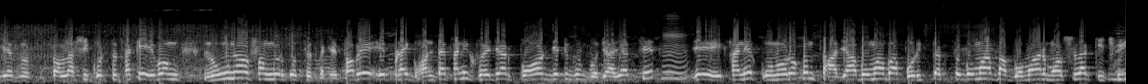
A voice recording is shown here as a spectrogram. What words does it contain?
ইয়ে তল্লাশি করতে থাকে এবং নমুনাও সংগ্রহ করতে থাকে। তবে এ প্রায় ঘণ্টা খানিক হয়ে যাওয়ার পর যেটুকু বোঝা যাচ্ছে যে এখানে কোন রকম তাজা বোমা বা পরিত্যক্ত বোমা বা বোমার মশলা কিছুই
